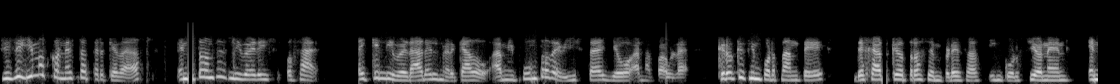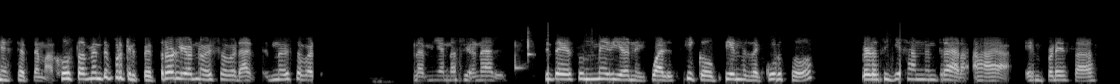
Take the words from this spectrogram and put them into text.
si seguimos con esta terquedad, entonces liberéis, o sea, hay que liberar el mercado. A mi punto de vista, yo, Ana Paula, creo que es importante dejar que otras empresas incursionen en este tema, justamente porque el petróleo no es soberano, no es soberanía nacional. Es un medio en el cual México obtiene recursos, pero sigue dejando entrar a empresas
